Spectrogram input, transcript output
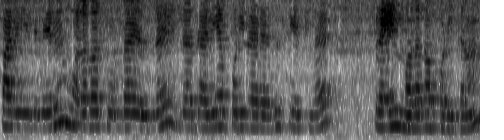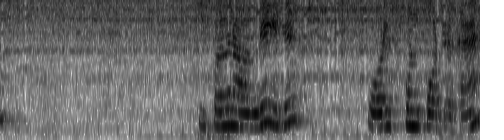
பாருங்கள் இது வெறும் மிளகாத்தூள் தான் இதில். இல்லை தனியா பொடி வேறு எதுவும் சேர்க்கல. ப்ளைன் மிளகா பொடி தான். இப்போ வந்து நான் வந்து இது ஒரு ஸ்பூன் போட்டிருக்கேன்.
